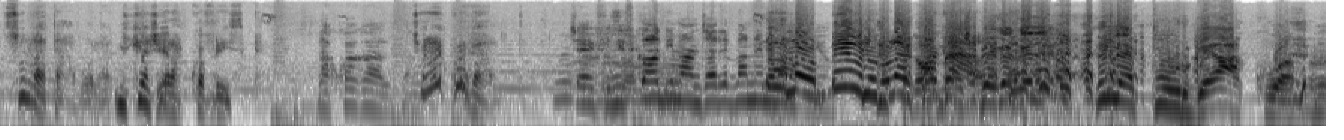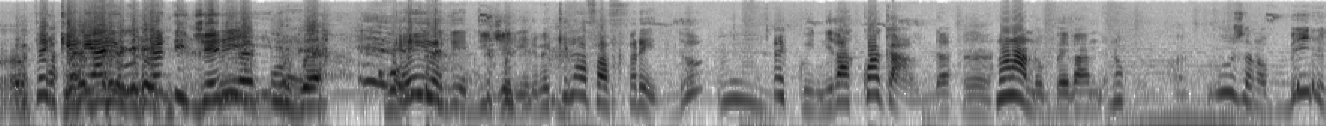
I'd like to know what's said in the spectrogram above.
sulla tavola, mica c'è l'acqua fresca, L'acqua calda. c'è l'acqua calda. Cioè, finiscono di mangiare e vanno in No, bagno. no, bevono con l'acqua No, ma spiega che le- non è purga, è acqua. Perché li aiuta a digerire. Non è purga, è E aiuta a digerire perché là fa freddo e quindi l'acqua calda non hanno bevande, no, usano bere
